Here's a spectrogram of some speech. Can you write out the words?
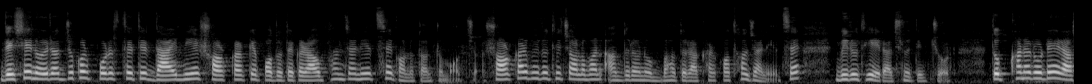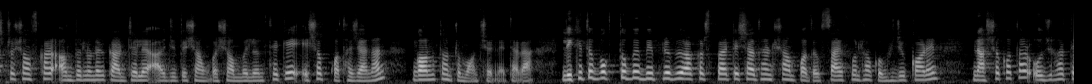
দেশে নৈরাজ্যকর পরিস্থিতির দায় নিয়ে সরকারকে পদত্যাগের আহ্বান জানিয়েছে গণতন্ত্র মঞ্চ সরকার বিরোধী চলমান আন্দোলন অব্যাহত রাখার কথাও জানিয়েছে বিরোধী এই রাজনৈতিক জোট। তোপখানা রোডে রাষ্ট্র সংস্কার আন্দোলনের কার্যালয়ে আয়োজিত সংবাদ সম্মেলন থেকে এসব কথা জানান গণতন্ত্র মঞ্চের নেতারা। লিখিত বক্তব্যে বিপ্লবী ওয়ার্কার্স পার্টির সাধারণ সম্পাদক সাইফুল হক অভিযোগ করেন, নাশকতার অজুহাতে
